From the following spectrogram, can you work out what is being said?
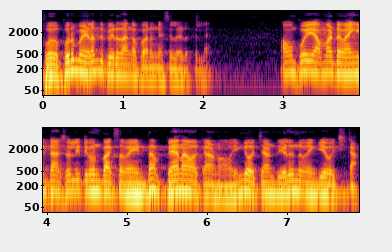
பொ- பொறுமை இழந்து போயிருந்தாங்க பாருங்கள் சில இடத்துல. அவன் போய் அம்மாட்ட வாங்கிட்டான். சொல்லி டிஃபன் பாக்ஸை வாங்கிட்டான். பேனாவை காணோம். எங்கே வச்சான்னு எழுந்தவன் எங்கேயோ வச்சுட்டான்.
